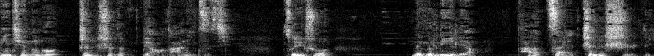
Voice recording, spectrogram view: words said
并且能够真实的表达你自己，所以说，那个力量它在真实里。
